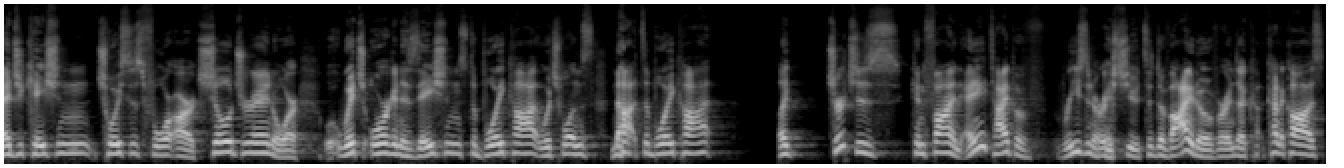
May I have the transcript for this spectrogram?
education choices for our children or which organizations to boycott, which ones not to boycott. Like churches can find any type of reason or issue to divide over and to kind of cause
